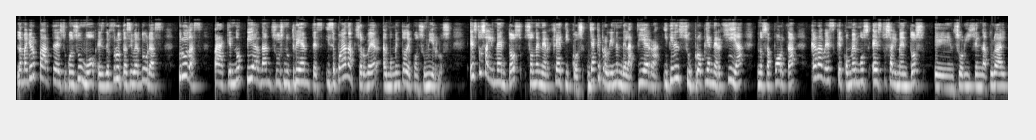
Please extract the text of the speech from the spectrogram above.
La mayor parte de su consumo es de frutas y verduras crudas, para que no pierdan sus nutrientes y se puedan absorber al momento de consumirlos. Estos alimentos son energéticos ya que provienen de la tierra y tienen su propia energía que nos aporta cada vez que comemos estos alimentos en su origen natural.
